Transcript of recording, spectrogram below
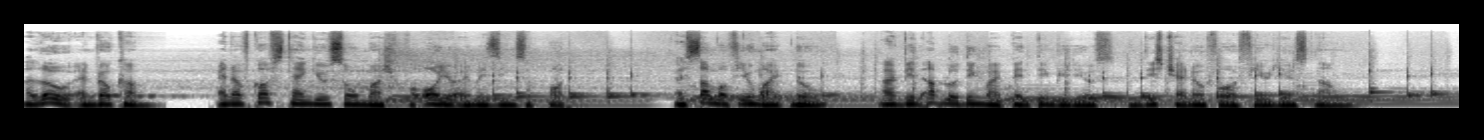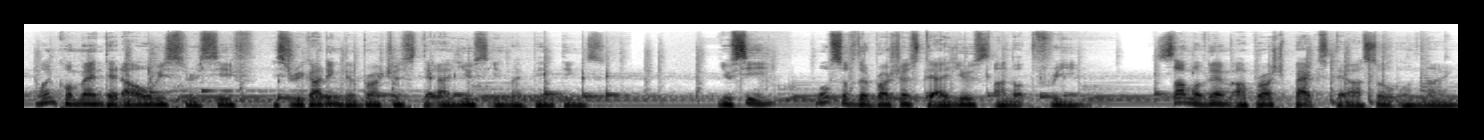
Hello and welcome. And of course, thank you so much for all your amazing support. As some of you might know, I've been uploading my painting videos in this channel for a few years now. One comment that I always receive is regarding the brushes that I use in my paintings. You see, most of the brushes that I use are not free. Some of them are brush packs that are sold online,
